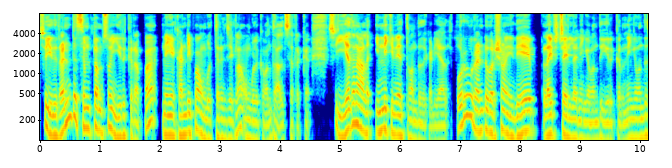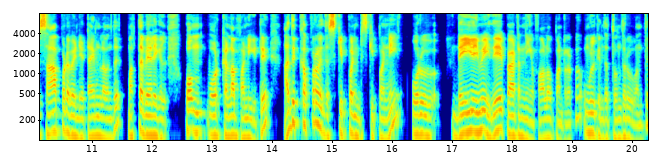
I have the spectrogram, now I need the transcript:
ஸோ இது 2 சிம்ப்டம்ஸும் இருக்கிறப்ப, நீங்க கண்டிப்பா உங்களுக்கு தெரிஞ்சுக்கலாம், உங்களுக்கு வந்து அல்சர் இருக்கு. ஸோ எதனால? இன்னைக்கு நேத்து வந்தது கிடையாது. ஒரு 2 வருஷம் இதே லைஃப் ஸ்டைல்ல நீங்க வந்து இருக்கிறது. நீங்க வந்து சாப்பிட வேண்டிய டைம்ல வந்து மத்த வேலைகள், ஹோம் ஒர்க் எல்லாம் பண்ணிக்கிட்டு, அதுக்கப்புறம் இத ஸ்கிப் பண்ணிட்டு, ஸ்கிப் பண்ணி ஒரு டெய்லியுமே இதே பேட்டர்ன் நீங்கள் ஃபாலோ பண்ணுறப்ப உங்களுக்கு இந்த தொந்தரவு வந்து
